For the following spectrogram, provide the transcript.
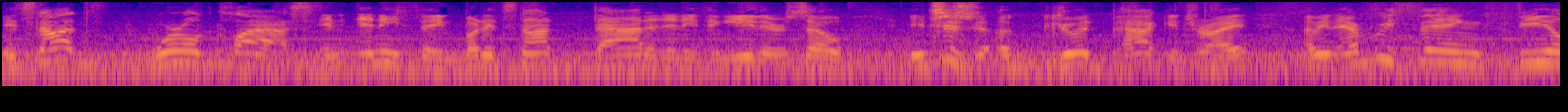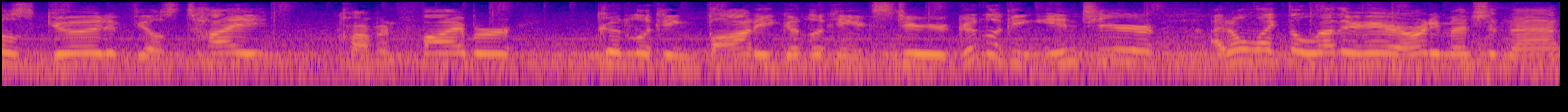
it's not world class in anything, but it's not bad at anything either. So it's just a good package, right? I mean, everything feels good. It feels tight, carbon fiber good looking body, good looking exterior, good looking interior. I don't like the leather here, I already mentioned that.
